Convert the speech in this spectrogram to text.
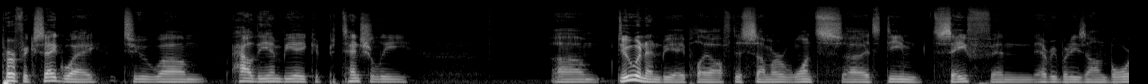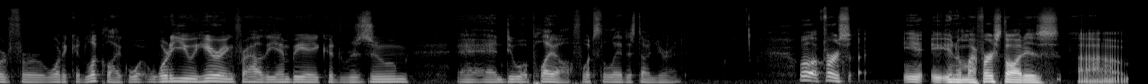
perfect segue to um, how the NBA could potentially um, do an NBA playoff this summer once uh, it's deemed safe and everybody's on board for what it could look like. What, what are you hearing for how the NBA could resume and, and do a playoff? What's the latest on your end? Well, at first, you know, my first thought is um,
